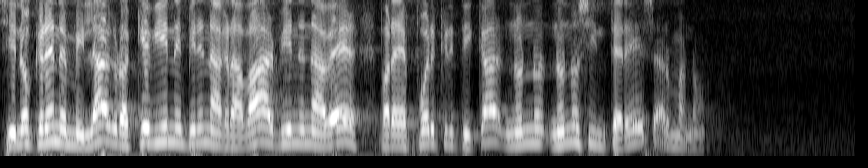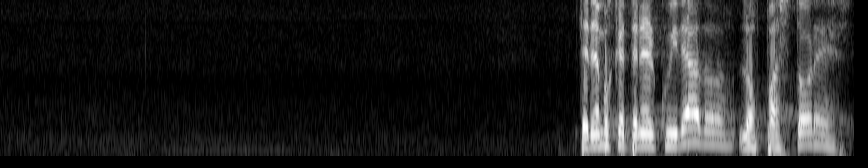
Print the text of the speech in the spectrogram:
Si no creen en milagro, ¿a qué vienen? Vienen a grabar, vienen a ver para después criticar. No, no, no nos interesa, hermano. Tenemos que tener cuidado, los pastores,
